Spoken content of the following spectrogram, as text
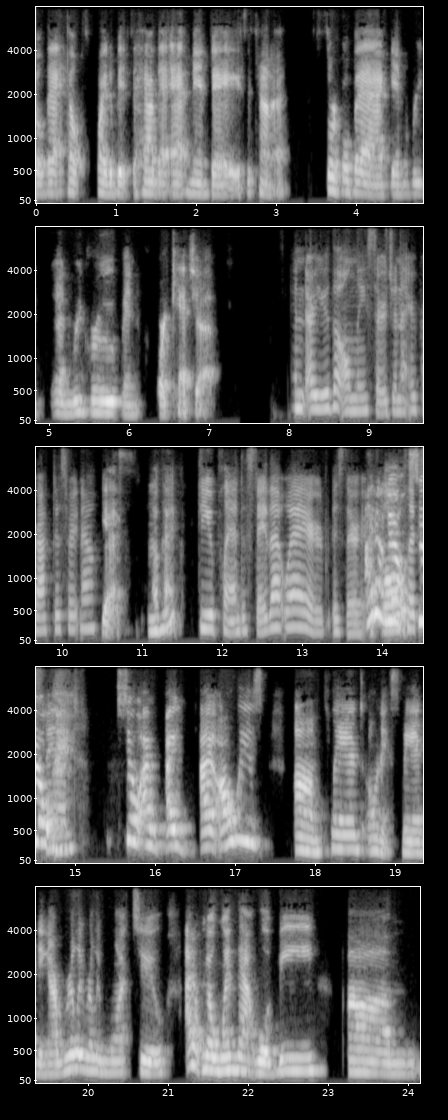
So that helps quite a bit to have that admin day to kind of circle back and re and regroup and or catch up. And are you the only surgeon at your practice right now? Yes. Mm-hmm. Okay. Do you plan to stay that way or is there I don't know. So, so I, I I always um planned on expanding. I really, really want to. I don't know when that will be. Um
